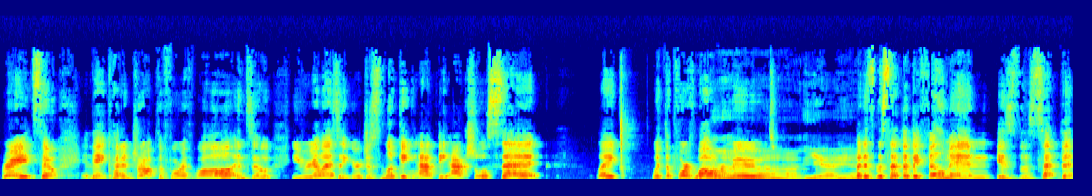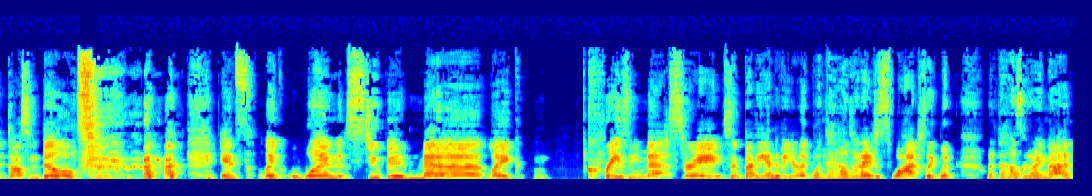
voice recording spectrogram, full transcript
right? So they kind of drop the fourth wall and so you realize that you're just looking at the actual set like with the fourth wall removed. Ah, yeah, yeah. But it's the set that they film in is the set that Dawson builds. it's like one stupid meta like crazy mess, right? So by the end of it, you're like, what the hell did I just watch? Like, what what the hell's going on?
